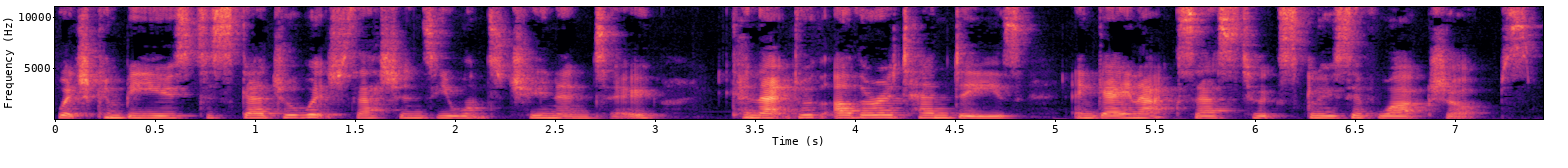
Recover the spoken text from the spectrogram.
which can be used to schedule which sessions you want to tune into connect with other attendees, and gain access to exclusive workshops.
